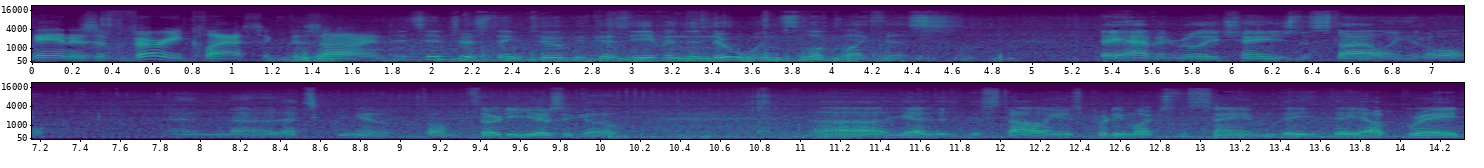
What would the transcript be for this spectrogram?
in, is a very classic design. it's interesting too because even the new ones look like this. They haven't really changed the styling at all, and uh, that's you know from 30 years ago. Uh, yeah, the, the styling is pretty much the same. They they upgrade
